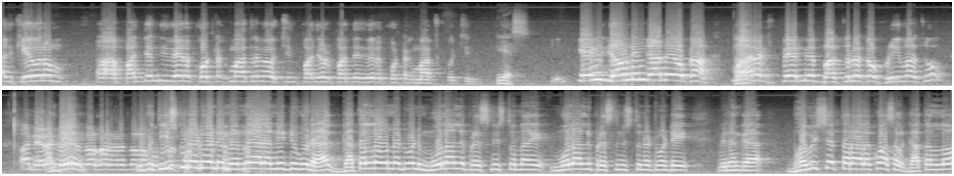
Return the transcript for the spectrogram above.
అది కేవలం పద్దెనిమిది వేల కోట్లకు మాత్రమే వచ్చింది. పదిహేడు పద్దెనిమిది వేల కోట్లకు మాఫీకి వచ్చింది. ఎస్ ఇంకేమి గ్రౌండింగ్ కాలే ఒక మహారాష్ట్ర పేరు మీద బస్సులకు ఫ్రీ బస్సు ఇప్పుడు తీసుకున్నటువంటి. నిర్ణయాలన్నింటినీ కూడా గతంలో ఉన్నటువంటి మూలాల్ని ప్రశ్నిస్తున్నాయి మూలాల్ని ప్రశ్నిస్తున్నటువంటి విధంగా భవిష్యత్ తరాలకు అసలు గతంలో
